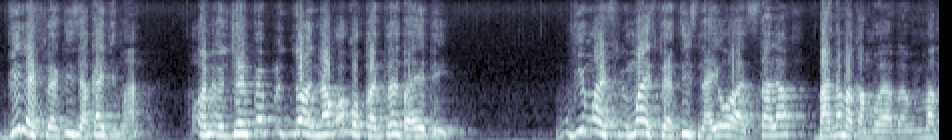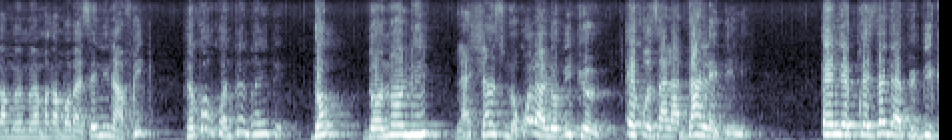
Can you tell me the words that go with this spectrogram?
vu l'expertise ya kadima on, je ne peux non nako kocontraindre ye te vu moi expertise na ye oyo asala banda makambo ya baseni na afrique nako kocontraindre ye te donc donnons lui la chance lokola alobi que ekozala dans les délais Et le président de la République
